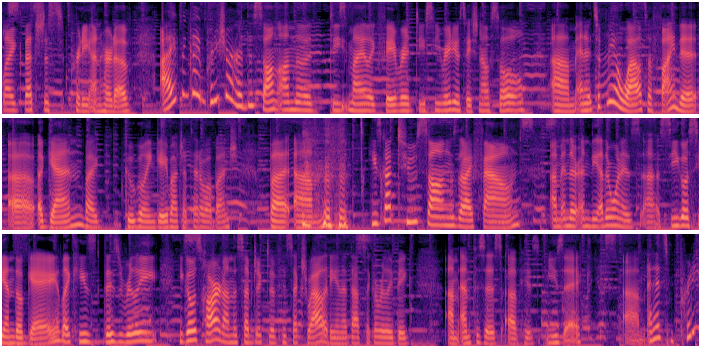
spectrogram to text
like that's just pretty unheard of. I think I'm pretty sure I heard this song on the D- my like favorite DC radio station, El Sol, um, and it took me a while to find it uh, again by googling "gay bachatero" a bunch. But um, he's got two songs that I found, um, and there and the other one is uh, "Sigo siendo gay." Like he's there's really he goes hard on the subject of his sexuality, and that that's like a really big um, emphasis of his music. Um, and it's pretty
